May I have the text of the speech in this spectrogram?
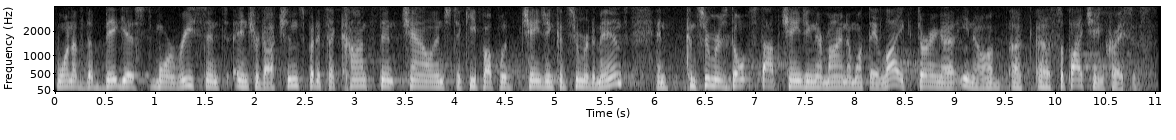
one of the biggest, more recent introductions, but it's a constant challenge to keep up with changing consumer demands. And consumers don't stop changing their mind on what they like during a, you know, a, a, a supply chain crisis.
